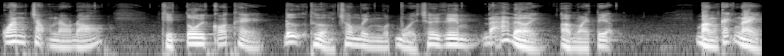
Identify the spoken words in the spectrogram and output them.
quan trọng nào đó thì tôi có thể tự thưởng cho mình một buổi chơi game đã đời ở ngoài tiệm. Bằng cách này,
